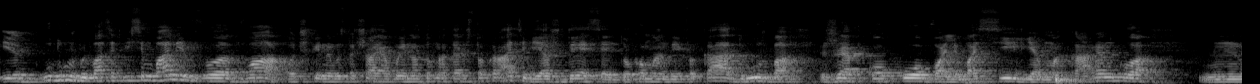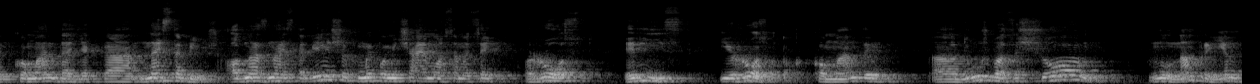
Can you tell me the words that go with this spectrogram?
І у дружби 28 балів, два очки не вистачає, аби наздогнати аристократів. І аж 10 до команди ІФК. Дружба Жепко, Коваль, Васильєв, Макаренко. Команда, яка найстабільніша. Одна з найстабільніших. Ми помічаємо саме цей рост, ріст і розвиток команди е, Дружба. За що ну, нам приємно.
